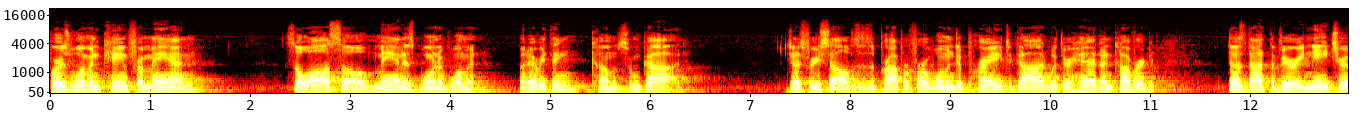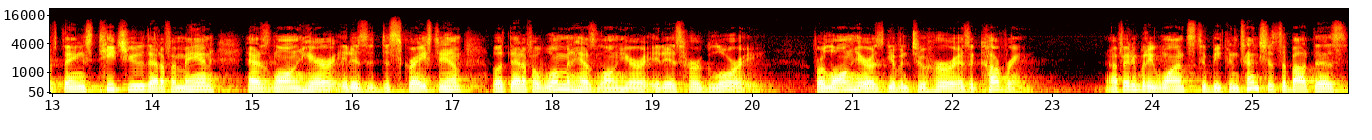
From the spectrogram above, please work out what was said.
For as woman came from man, so also man is born of woman but everything comes from God. Judge for yourselves. Is it proper for a woman to pray to God with her head uncovered? Does not the very nature of things teach you that if a man has long hair, it is a disgrace to him, but that if a woman has long hair, it is her glory? For long hair is given to her as a covering. Now, if anybody wants to be contentious about this,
